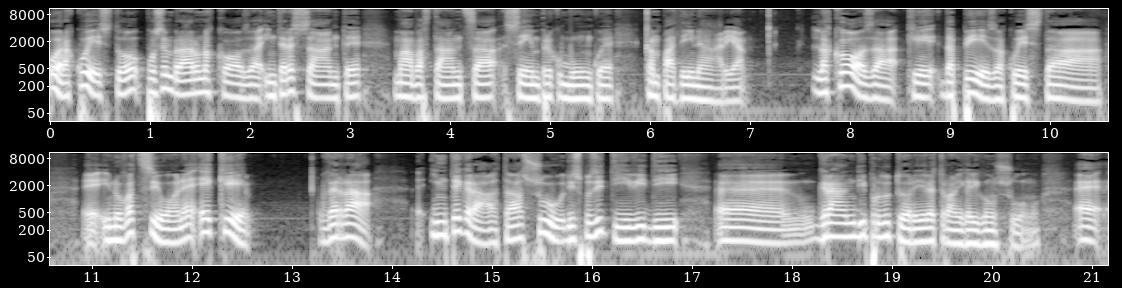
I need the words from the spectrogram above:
Ora, questo può sembrare una cosa interessante, ma abbastanza sempre comunque campate in aria la cosa che dà peso a questa eh, innovazione è che verrà integrata su dispositivi di eh, grandi produttori di elettronica di consumo. È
